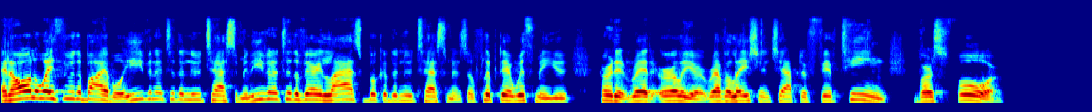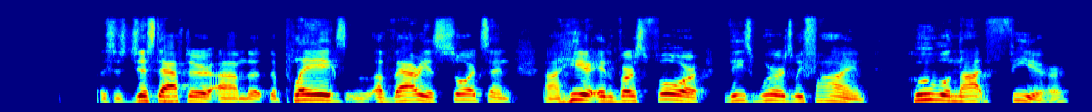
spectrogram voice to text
And all the way through the Bible, even into the New Testament, even into the very last book of the New Testament. So flip there with me. You heard it read earlier Revelation chapter 15, verse 4. This is just after um, the, the plagues of various sorts. And uh, here in verse 4, these words we find Who will not fear,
